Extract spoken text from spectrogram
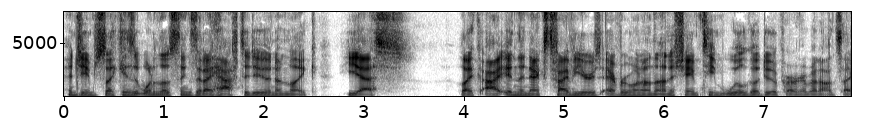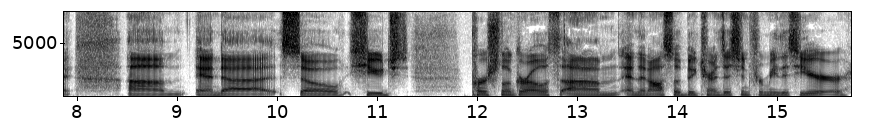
And James was like, is it one of those things that I have to do? And I'm like, yes. Like I, in the next five years, everyone on the Unashamed team will go do a program at onsite. Um, and uh, so huge personal growth, um, and then also a big transition for me this year.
